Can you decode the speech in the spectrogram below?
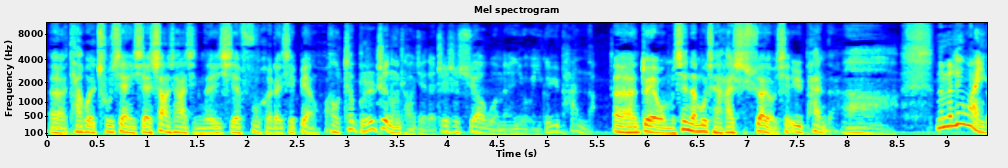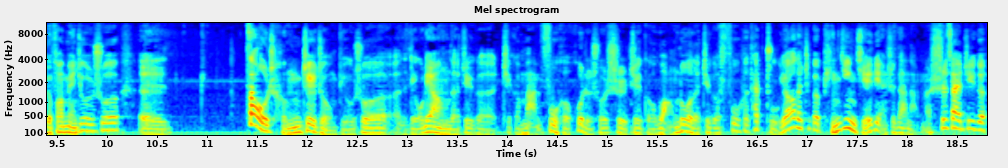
呃，它会出现一些上下行的一些复合的一些变化。哦，这不是智能调节的，这是需要我们有一个预判的。呃，对，我们现在目前还是需要有一些预判的。啊，那么另外一个方面就是说，呃，造成这种比如说呃流量的这个这个满负荷，或者说是这个网络的这个负荷，它主要的这个瓶颈节点是在哪呢？是在这个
